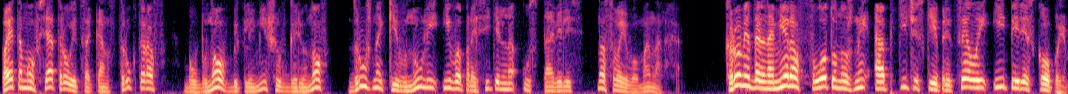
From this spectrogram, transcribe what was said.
Поэтому вся троица конструкторов – Бубнов, Беклемишев, Горюнов дружно кивнули и вопросительно уставились на своего монарха. Кроме дальномеров, флоту нужны оптические прицелы и перископы,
